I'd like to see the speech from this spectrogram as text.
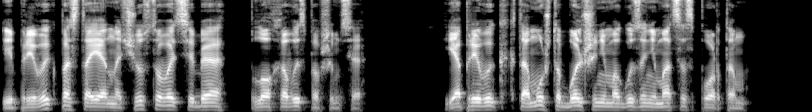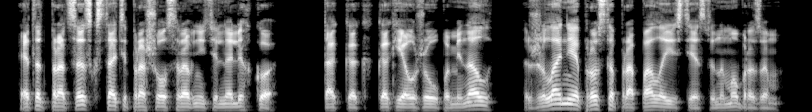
и привык постоянно чувствовать себя плохо выспавшимся. Я привык к тому, что больше не могу заниматься спортом. Этот процесс, кстати, прошел сравнительно легко, так как, как я уже упоминал, желание просто пропало естественным образом.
